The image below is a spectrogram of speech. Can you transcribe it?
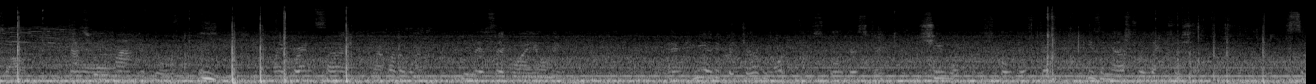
So that's what he wound up doing. My grandson, my other one, Wyoming. And he had a good job. He worked for the school district. She worked for the school district. He's a electrician. So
